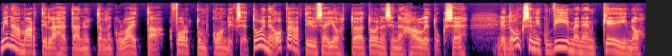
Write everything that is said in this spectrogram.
minä Martti lähdetään nyt tällä niin laittaa Fortum kondikseen. Toinen operatiiviseen johtoon ja toinen sinne hallitukseen. Mm. Että onko se niin kuin viimeinen keino,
